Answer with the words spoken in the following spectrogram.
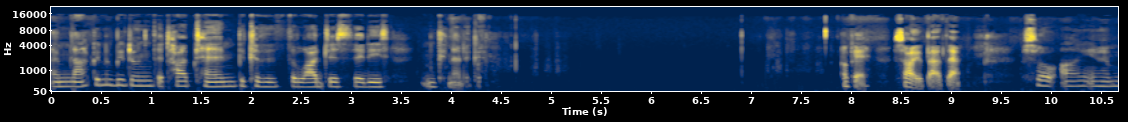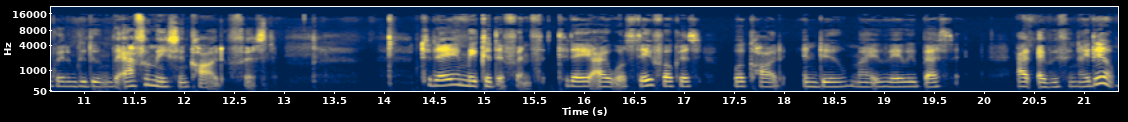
I'm not going to be doing the top 10 because it's the largest cities in Connecticut. Okay, sorry about that. So I am going to be doing the affirmation card first. Today I make a difference. Today I will stay focused, work hard, and do my very best at everything I do.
